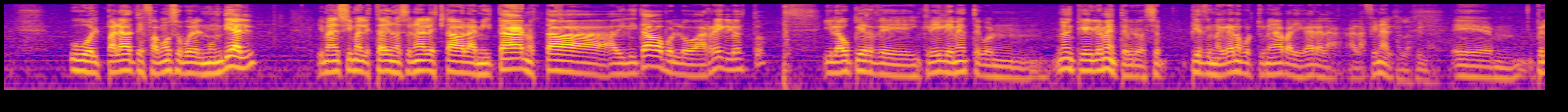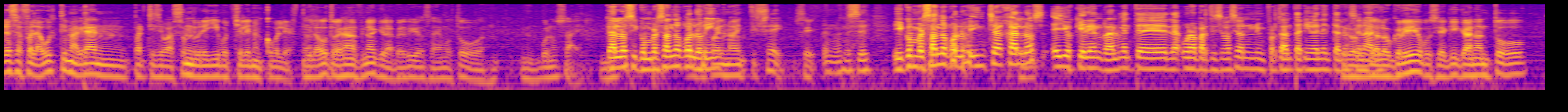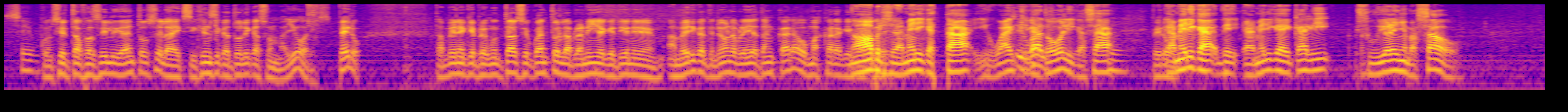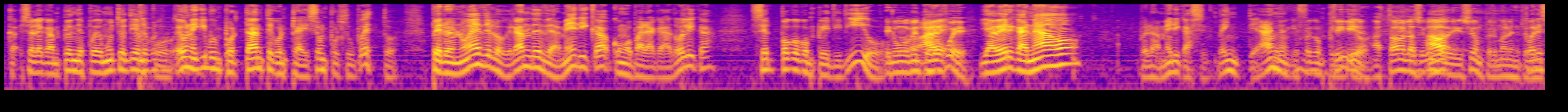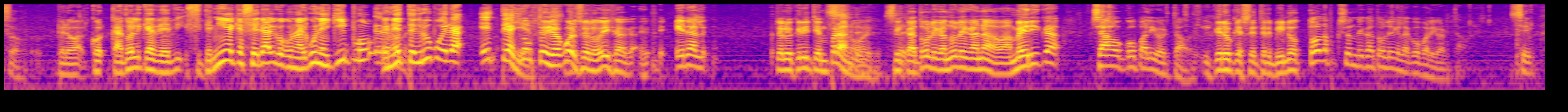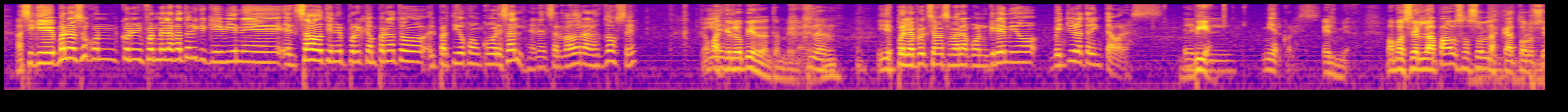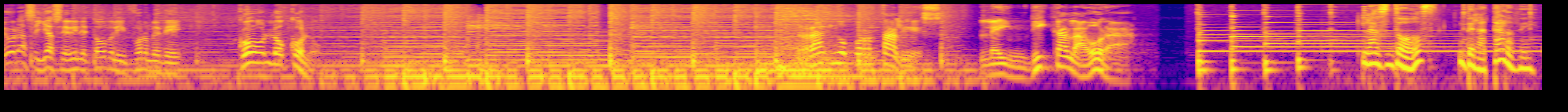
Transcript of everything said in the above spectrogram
hubo el parate famoso por el Mundial. Y más encima el Estadio Nacional estaba a la mitad, no estaba habilitado por los arreglos esto. Y la U pierde increíblemente con... No increíblemente, pero se pierde una gran oportunidad para llegar a la, a la final. Eh, pero esa fue la última gran participación de un equipo chileno en Copa Y Libertadores. la otra gran final que la perdió, sabemos todos, en Buenos Aires. Carlos, y conversando con los Fue el hinchas. 96. Sí. Y conversando con los hinchas, Carlos, ellos quieren realmente una participación importante a nivel Pero internacional. ya lo creo, pues si aquí ganan todo Sí. con cierta facilidad, entonces las exigencias católicas son mayores. Pero también hay que preguntarse cuánto es la planilla que tiene América. ¿Tendrá una planilla tan cara o más cara que No, Cali? pero si la América está igual que Igual. Católica. O sea, Pero- América, de, América de Cali subió el año pasado. Sale campeón después de mucho tiempo. Es un equipo importante, con tradición, por supuesto. Pero no es de los grandes de América, como para Católica, ser poco competitivo. En un momento Haber- lo fue. Y haber ganado. Pero América hace 20 años que fue Sí, competitivo. ha estado en la segunda Ahora- división permanentemente. Por eso. Pero Católica, si tenía que hacer algo con algún equipo, Era en este grupo era este ayer. No estoy de acuerdo, se lo dije. acá. Era, el- te lo escribí temprano. eh. si Católica no le ganaba a América, chao Copa Libertadores. Y creo que se terminó toda opción de Católica en la Copa Libertadores. Sí. Así que, bueno, eso con, con el informe de la Católica que viene el sábado, tiene por el campeonato el partido con Cobresal en El Salvador a las 12. Capaz que es- lo pierdan también. eh. Claro. Mm. Y después la próxima semana con Gremio, 21 a 30 horas. El Bien. miércoles. El miércoles. Vamos a hacer la pausa, son las 14 horas y ya se viene todo el informe de Colo Colo. Radio Portales le indica la hora. Las 2 de la tarde.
